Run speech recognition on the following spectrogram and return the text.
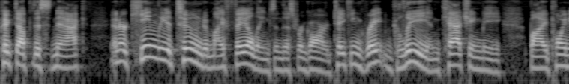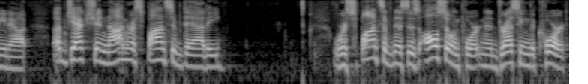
picked up this knack and are keenly attuned to my failings in this regard, taking great glee in catching me by pointing out, Objection, non responsive, Daddy. Responsiveness is also important in addressing the court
